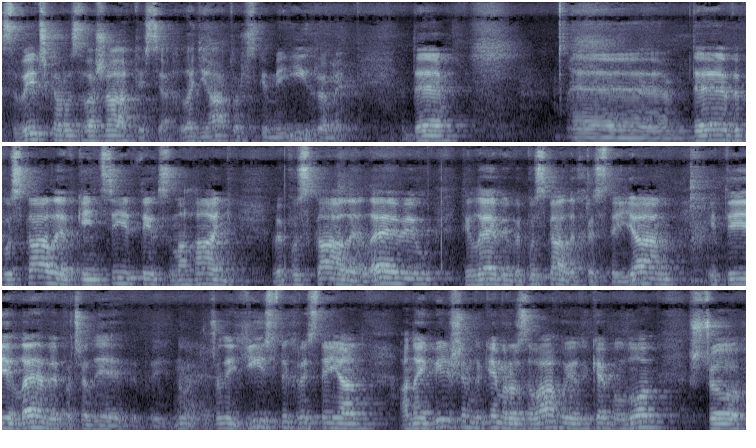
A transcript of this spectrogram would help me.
звичка розважатися гладіаторськими іграми, де де випускали в кінці тих змагань, випускали левів, ті леві випускали християн, і ті леви почали ну, почали їсти християн. А найбільшим таким розвагою таке було, що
